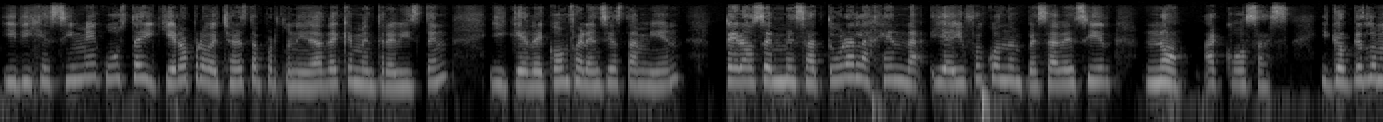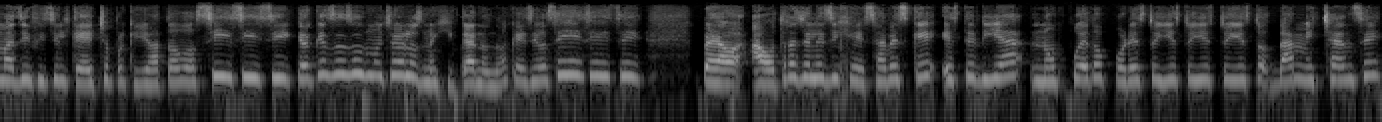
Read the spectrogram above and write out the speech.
y dije, sí me gusta y quiero aprovechar esta oportunidad de que me entrevisten y que dé conferencias también, pero se me satura la agenda y ahí fue cuando empecé a decir no a cosas. Y creo que es lo más difícil que he hecho porque yo a todos, sí, sí, sí, creo que eso es mucho de los mexicanos, ¿no? Que decimos, sí, sí, sí, pero a otras yo les dije, ¿sabes qué? Este día no puedo por esto y esto y esto y esto, dame chance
